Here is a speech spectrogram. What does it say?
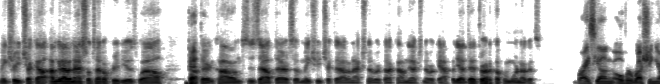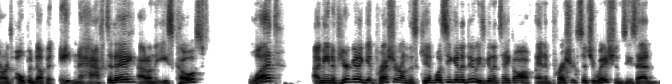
Make sure you check out. I'm gonna have a national title preview as well okay. out there and Collin's is out there. So make sure you check that out on ActionNetwork.com, the Action Network app. But yeah, they're throwing a couple more nuggets. Bryce Young over rushing yards opened up at eight and a half today out on the East Coast. What? I mean, if you're going to get pressure on this kid, what's he going to do? He's going to take off. And in pressured situations, he's had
